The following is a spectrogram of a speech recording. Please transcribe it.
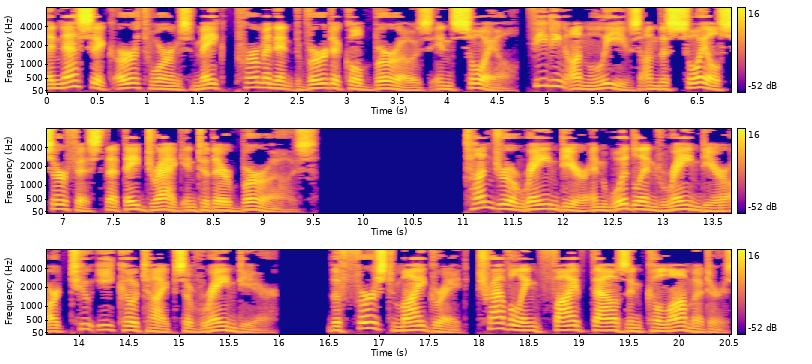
Anecic earthworms make permanent vertical burrows in soil, feeding on leaves on the soil surface that they drag into their burrows. Tundra reindeer and woodland reindeer are two ecotypes of reindeer. The first migrate, traveling 5,000 kilometers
